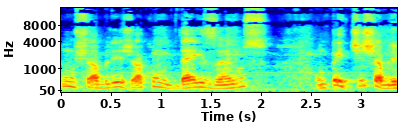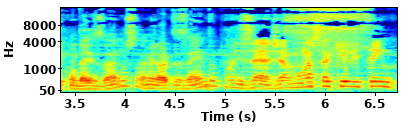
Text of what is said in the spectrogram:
um Chablis já com 10 anos, um Petit Chablis com 10 anos, né, melhor dizendo. Pois é, já mostra que ele tem,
